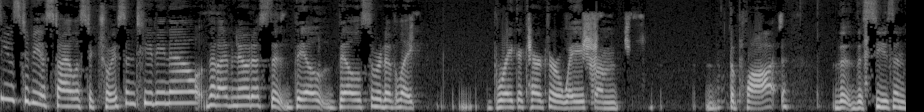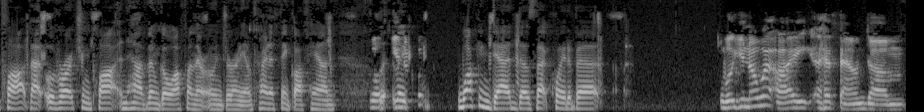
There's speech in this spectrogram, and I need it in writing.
seems to be a stylistic choice in TV now that I've noticed that they'll they'll sort of like break a character away from the plot, the the season plot, that overarching plot, and have them go off on their own journey. I'm trying to think offhand. Well, like know- Walking Dead does that quite a bit. Well, you know what I have found. Um,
